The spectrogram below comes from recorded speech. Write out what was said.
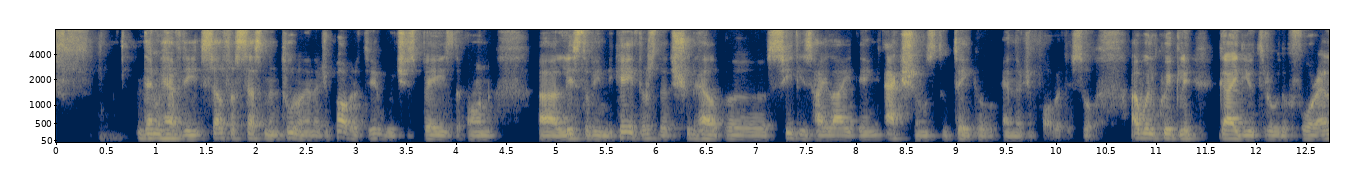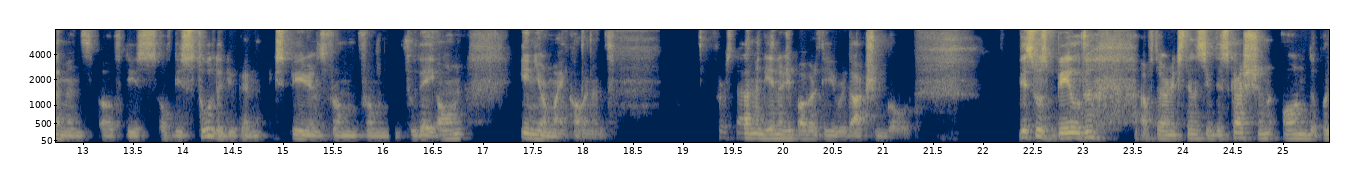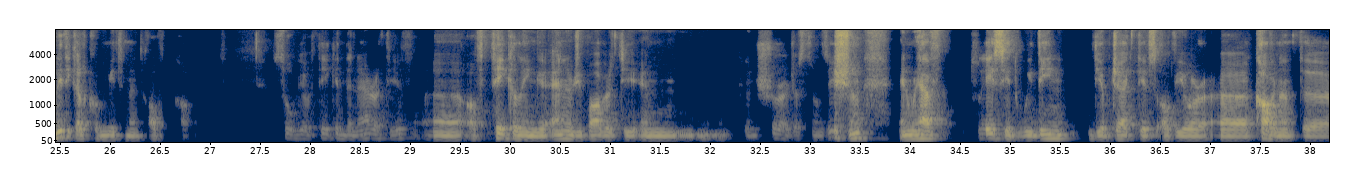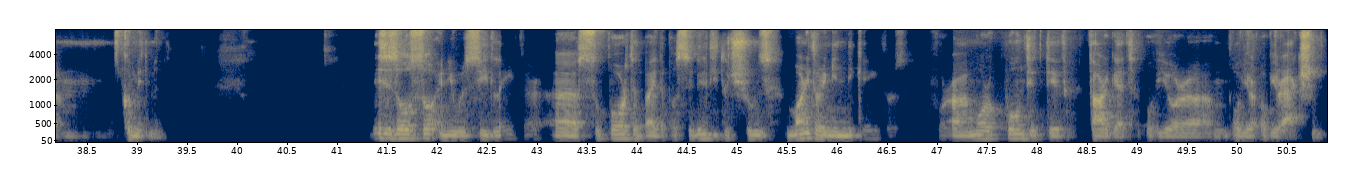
Then we have the self-assessment tool on energy poverty, which is based on a list of indicators that should help uh, cities highlighting actions to tackle energy poverty. So I will quickly guide you through the four elements of this, of this tool that you can experience from, from today on in your My Covenant. First element, the energy poverty reduction goal. This was built after an extensive discussion on the political commitment of. So we have taken the narrative uh, of tackling energy poverty and to ensure a just transition, and we have placed it within the objectives of your uh, covenant um, commitment. This is also, and you will see it later, uh, supported by the possibility to choose monitoring indicators for a more quantitative target of your, um, of your, of your action.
